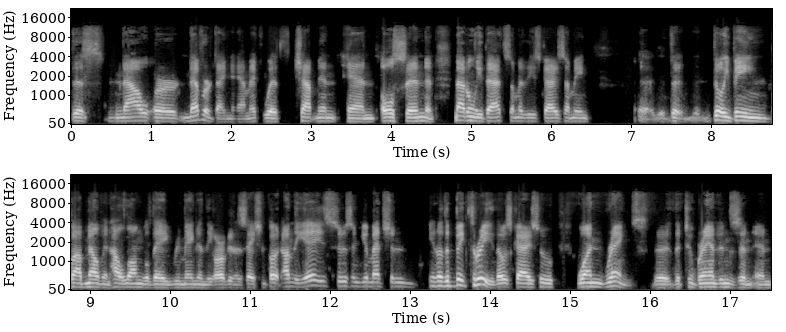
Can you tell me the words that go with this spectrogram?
this now or never dynamic with Chapman and Olson, and not only that, some of these guys. I mean, uh, the, Billy Beane, Bob Melvin, how long will they remain in the organization? But on the A's, Susan, you mentioned you know the big three, those guys who won rings, the the two Brandons and and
